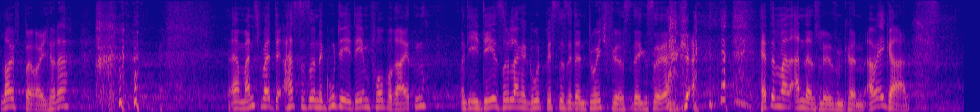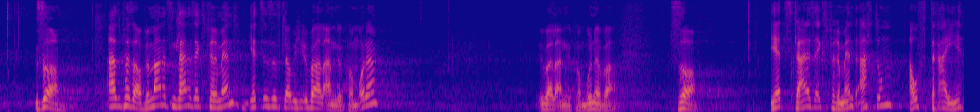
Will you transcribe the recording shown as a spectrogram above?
Läuft bei euch, oder? ja, manchmal hast du so eine gute Idee im Vorbereiten und die Idee ist so lange gut, bis du sie dann durchführst. Denkst du, ja, hätte man anders lösen können, aber egal. So, also pass auf, wir machen jetzt ein kleines Experiment. Jetzt ist es, glaube ich, überall angekommen, oder? Überall angekommen, wunderbar. So, jetzt kleines Experiment. Achtung, auf drei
